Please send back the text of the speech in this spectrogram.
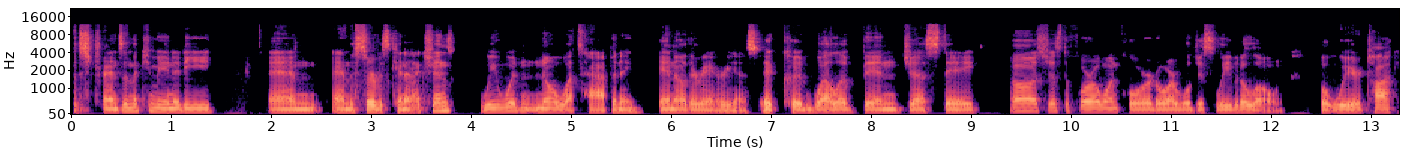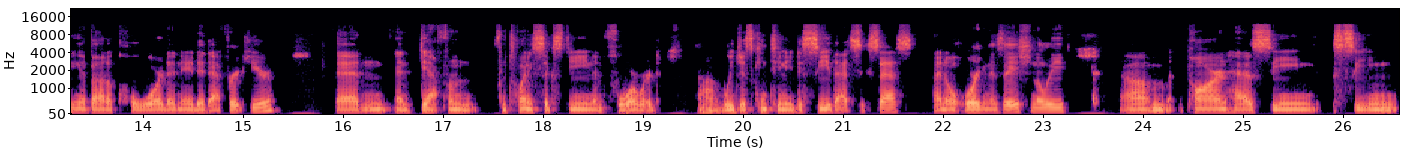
the trends in the community, and and the service connections, we wouldn't know what's happening in other areas. It could well have been just a oh, it's just a 401 corridor, we'll just leave it alone. But we're talking about a coordinated effort here. And and yeah, from from 2016 and forward, uh, we just continue to see that success. I know organizationally, um, Parn has seen seen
